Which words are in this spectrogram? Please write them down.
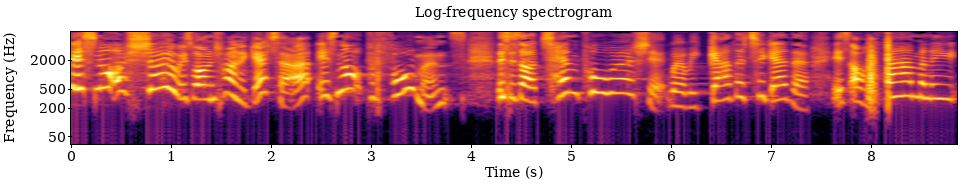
It's not a show, is what I'm trying to get at. It's not performance. This is our temple worship where we gather together. It's our family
